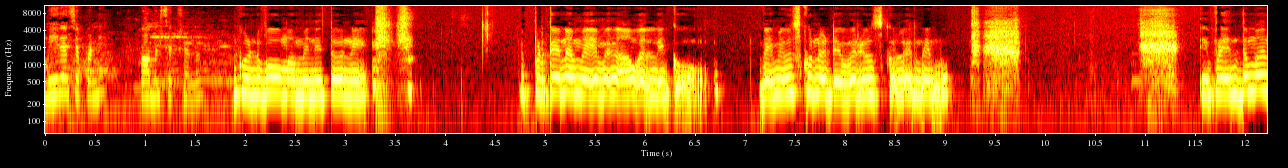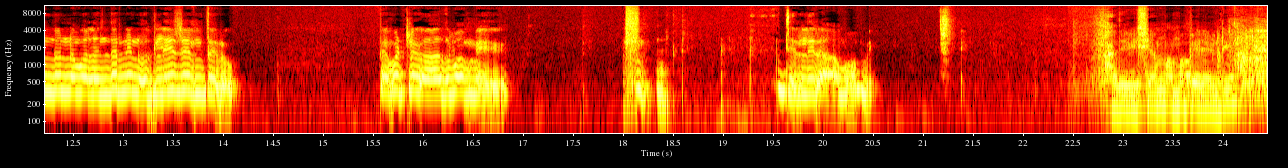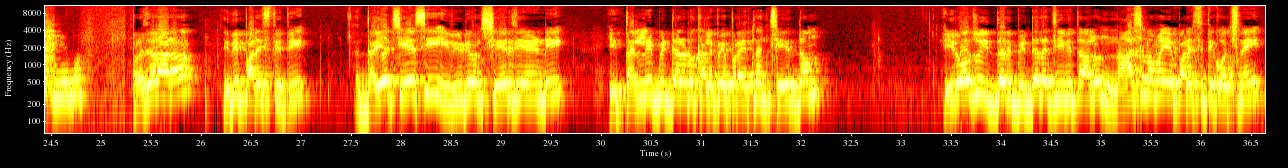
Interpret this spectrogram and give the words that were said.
మీరే చెప్పండి. కామెంట్ సెక్షన్లో గుండుపో మమ్మీనితోనే. ఇప్పటికైనా మేమే కావాలి నీకు. మేము చూసుకున్నట్టు ఎవరు చూసుకోలేరు నేను ఇప్పుడు ఎంతమంది ఉన్న వాళ్ళందరూ నేను వదిలేసి వెళ్తారు. అట్లా కాదు మమ్మీ. జల్ది రా మమ్మీ. అది విషయం అమ్మ పేరేంటి? ప్రజలారా ఇది పరిస్థితి. దయచేసి ఈ వీడియోని షేర్ చేయండి. ఈ తల్లి బిడ్డలను కలిపే ప్రయత్నం చేద్దాం. ఈరోజు ఇద్దరు బిడ్డల జీవితాలు నాశనమయ్యే పరిస్థితికి వచ్చినాయి.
